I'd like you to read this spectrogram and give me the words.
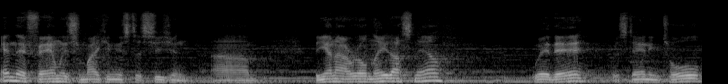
and their families for making this decision. Um, the NRL need us now. We're there, we're standing tall,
